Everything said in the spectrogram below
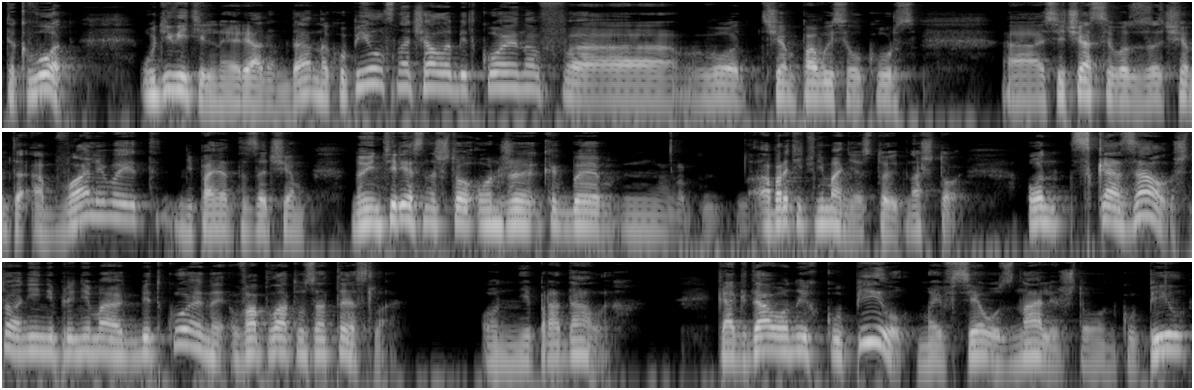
Так вот, удивительное рядом, да, накупил сначала биткоинов, э, вот, чем повысил курс, э, сейчас его зачем-то обваливает, непонятно зачем, но интересно, что он же, как бы, обратить внимание стоит на что – он сказал, что они не принимают биткоины в оплату за Тесла. Он не продал их. Когда он их купил, мы все узнали, что он купил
